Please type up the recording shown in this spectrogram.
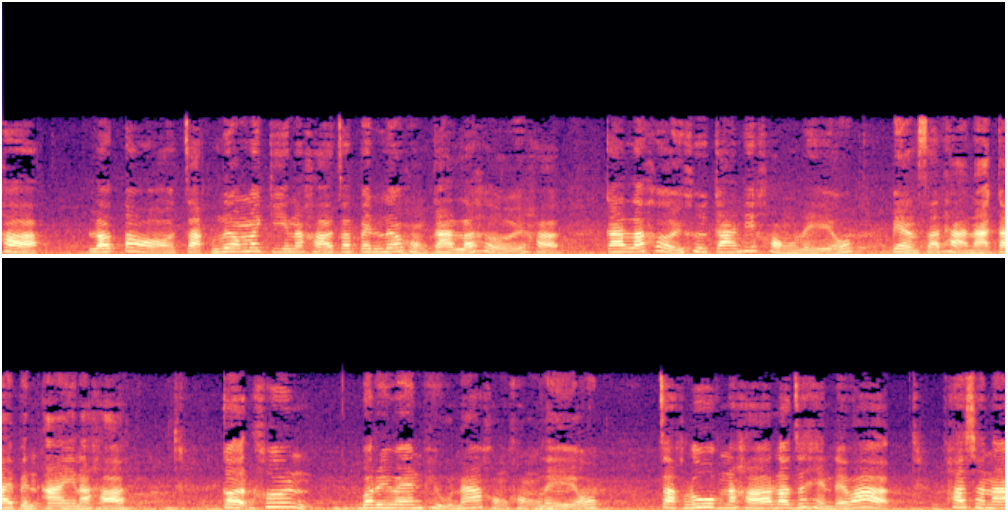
ค่ะ แล้วต่อจากเรื่องเมื่อกี้นะคะ จะเป็นเรื่องของการระเหยค่ะ การระเหยคือการที่ของเหลว เปลี่ยนสถานะกลายเป็นไอนะคะ เกิดขึ้นบริเวณผิวหน้าของของเหลว จากรูปนะคะ เราจะเห็นได้ว่า ภาชนะ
